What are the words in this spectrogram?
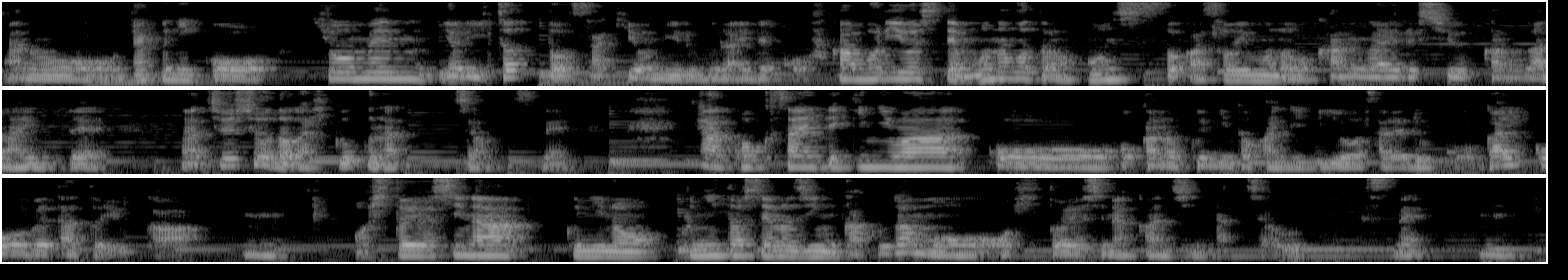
あの、逆にこう、表面よりちょっと先を見るぐらいで、こう、深掘りをして物事の本質とかそういうものを考える習慣がないので、抽象度が低くなっちゃうんですね。国際的には、こう、他の国とかに利用される、こう、外交ベタというか、うん、お人よしな国の、国としての人格がもうお人よしな感じになっちゃうんですね。うん。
